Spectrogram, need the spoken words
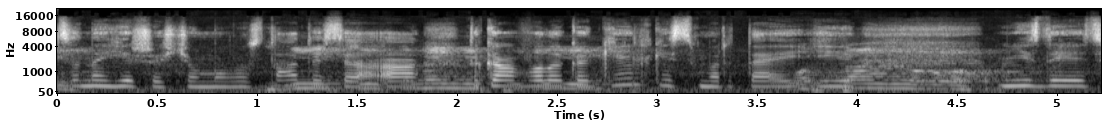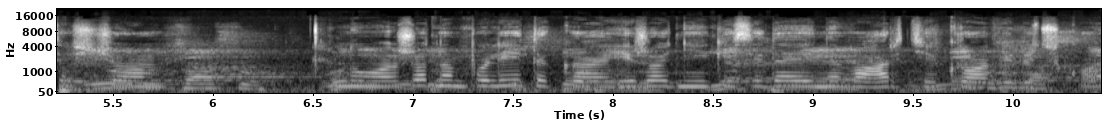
це найгірше, що могло статися. А така велика кількість смертей, і мені здається, що ну жодна політика і жодні якісь ідеї не варті крові людської.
